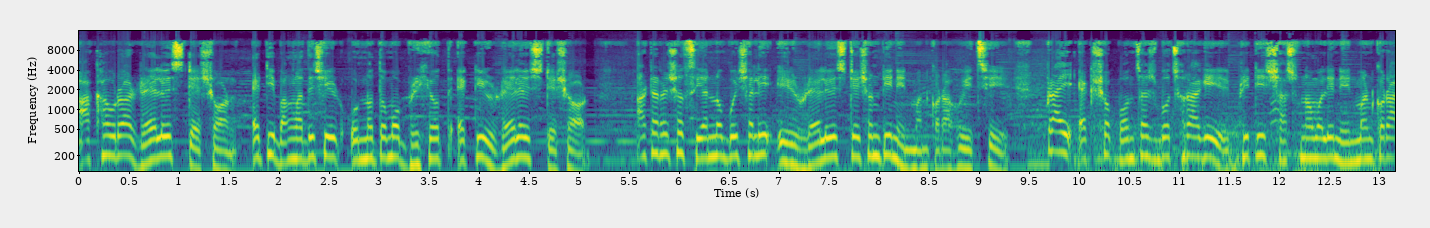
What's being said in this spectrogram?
Akhaura railway station. এটি বাংলাদেশের অন্যতম বৃহৎ একটি রেলওয়ে স্টেশন। আঠারোশো ছিয়ানব্বই সালে এই রেলওয়ে স্টেশনটি নির্মাণ করা হয়েছে। প্রায় একশো পঞ্চাশ বছর আগে ব্রিটিশ শাসনামলে নির্মাণ করা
